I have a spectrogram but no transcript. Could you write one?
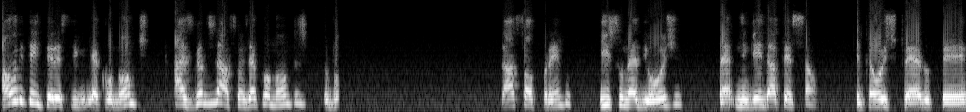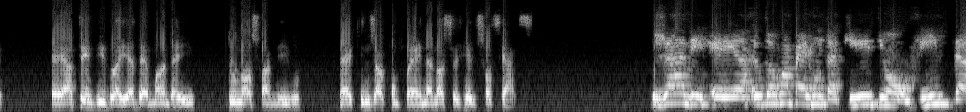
Aonde tem interesses econômicos, as grandes nações econômicas vão estar sofrendo. Isso não é de hoje, né? ninguém dá atenção. Então eu espero ter é, atendido aí a demanda aí do nosso amigo né, que nos acompanha nas nossas redes sociais. Jade, é, eu estou com uma pergunta aqui de uma ouvinte, da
